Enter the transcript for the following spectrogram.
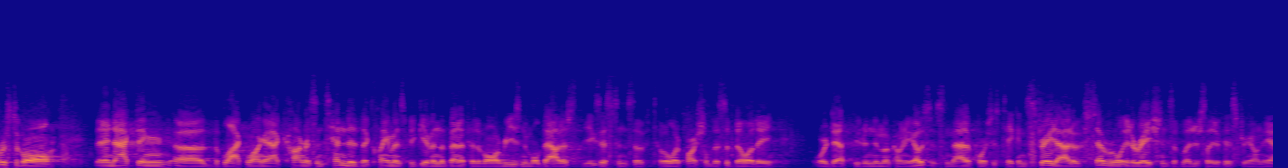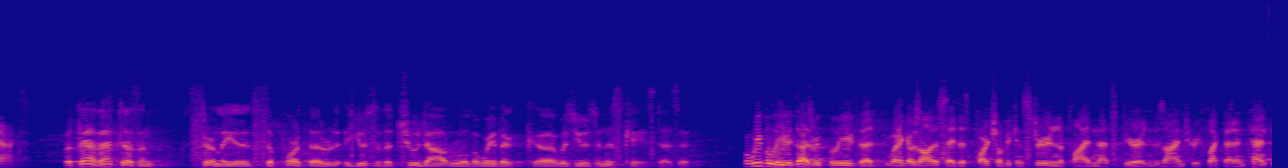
First of all, that enacting uh, the Black Lung Act, Congress intended that claimants be given the benefit of all reasonable doubt as to the existence of total or partial disability or death due to pneumoconiosis. And that, of course, is taken straight out of several iterations of legislative history on the acts. But that, that doesn't certainly uh, support the use of the true doubt rule the way that uh, was used in this case, does it? Well, we believe it does. We believe that when it goes on to say this part shall be construed and applied in that spirit and designed to reflect that intent,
